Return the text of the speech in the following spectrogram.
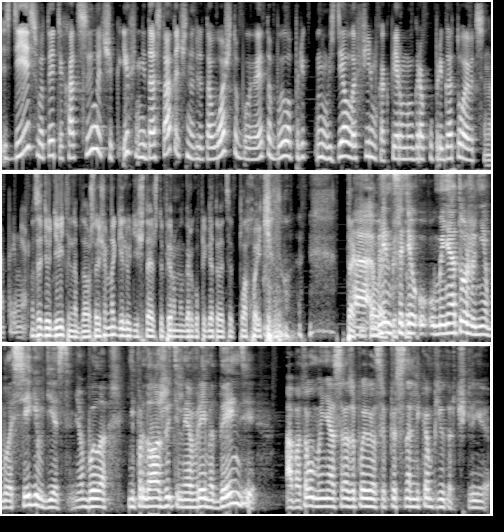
здесь вот этих отсылочек, их недостаточно для того, чтобы это было, при... ну, сделало фильм, как первому игроку приготовиться, например. Вот, кстати, удивительно, потому что очень многие люди считают, что первому игроку приготовиться это плохое кино. Так, а, Николай, блин, кстати, у, у меня тоже не было Сеги в детстве. У меня было непродолжительное время Дэнди, а потом у меня сразу появился персональный компьютер чуть ли...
